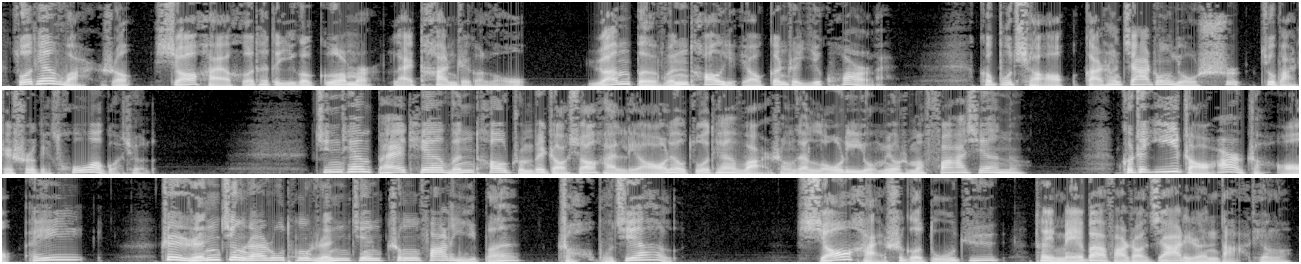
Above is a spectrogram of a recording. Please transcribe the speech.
昨天晚上，小海和他的一个哥们儿来探这个楼。原本文涛也要跟着一块儿来。可不巧赶上家中有事，就把这事给错过去了。今天白天，文涛准备找小海聊聊昨天晚上在楼里有没有什么发现呢？可这一找二找，哎，这人竟然如同人间蒸发了一般，找不见了。小海是个独居，他也没办法找家里人打听啊。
